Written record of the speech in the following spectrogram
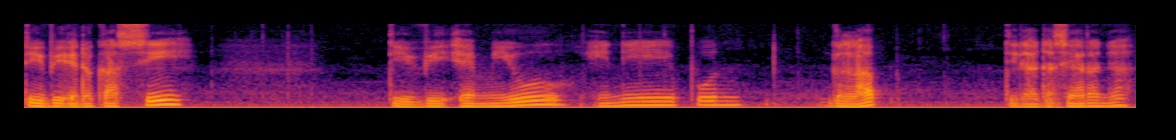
TV edukasi TVMU ini pun gelap. Tidak ada siaran ya.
